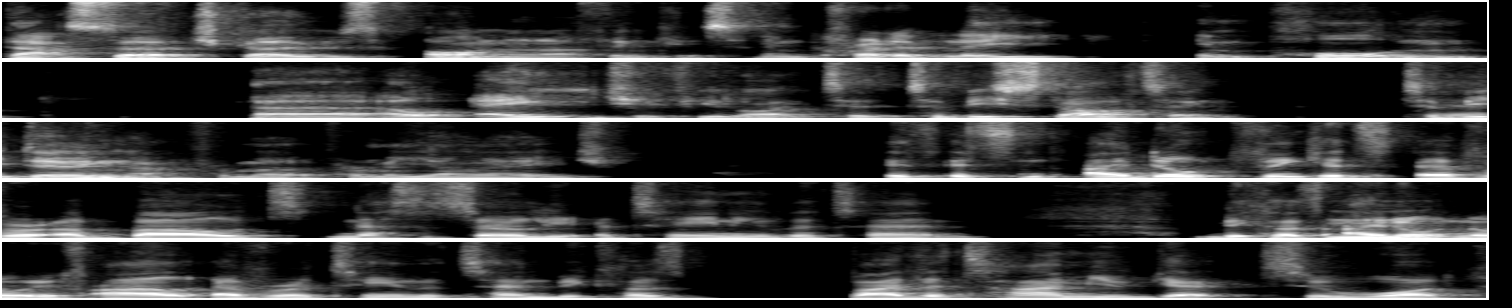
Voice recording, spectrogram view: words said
that search goes on. And I think it's an incredibly important uh, age, if you like, to, to be starting, to yeah. be doing that from a, from a young age. It's, it's, I don't think it's ever about necessarily attaining the 10 because mm. I don't know if I'll ever attain the 10 because by the time you get to what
